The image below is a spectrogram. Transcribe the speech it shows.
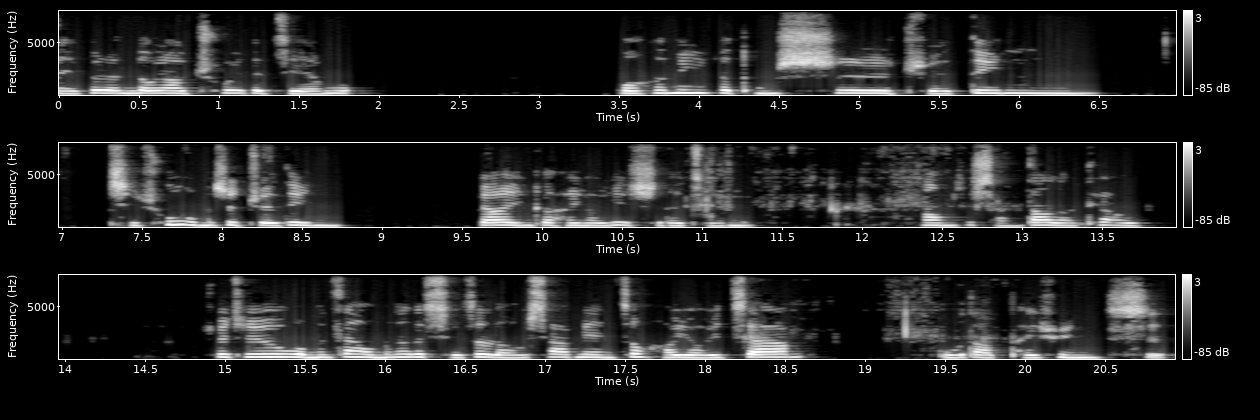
每个人都要出一个节目。我和另一个同事决定，起初我们是决定表演一个很有意思的节目，然后我们就想到了跳舞。所以，其实我们在我们那个写字楼下面正好有一家舞蹈培训室，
